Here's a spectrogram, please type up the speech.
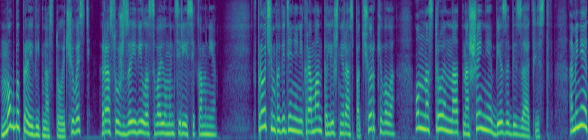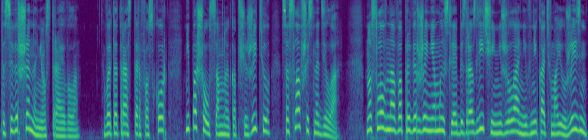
Мог бы проявить настойчивость, раз уж заявил о своем интересе ко мне. Впрочем, поведение некроманта лишний раз подчеркивало, он настроен на отношения без обязательств, а меня это совершенно не устраивало. В этот раз Терфоскор не пошел со мной к общежитию, сославшись на дела — но словно в опровержение мысли о безразличии и нежелании вникать в мою жизнь,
